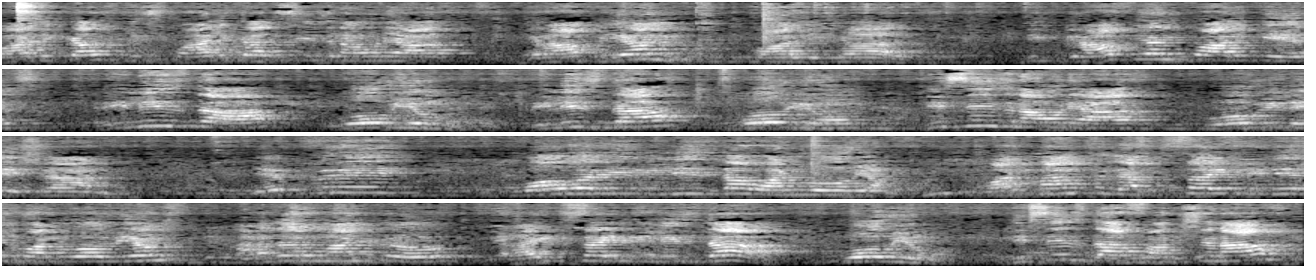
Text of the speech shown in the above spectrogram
follicle. This follicle is known as Grappian follicle. The Grappian follicles release the ovum. Release the ovum. This is known as ovulation. Every ovary release the one ovum. One month left side release one ovum. another month to right side release the ovum. This is the function of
